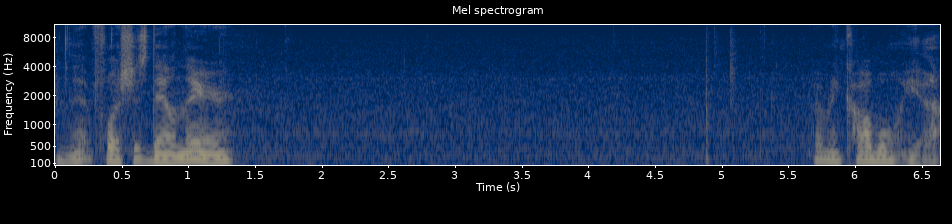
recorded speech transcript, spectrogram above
And that flushes down there. Do I have any cobble? Yeah.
